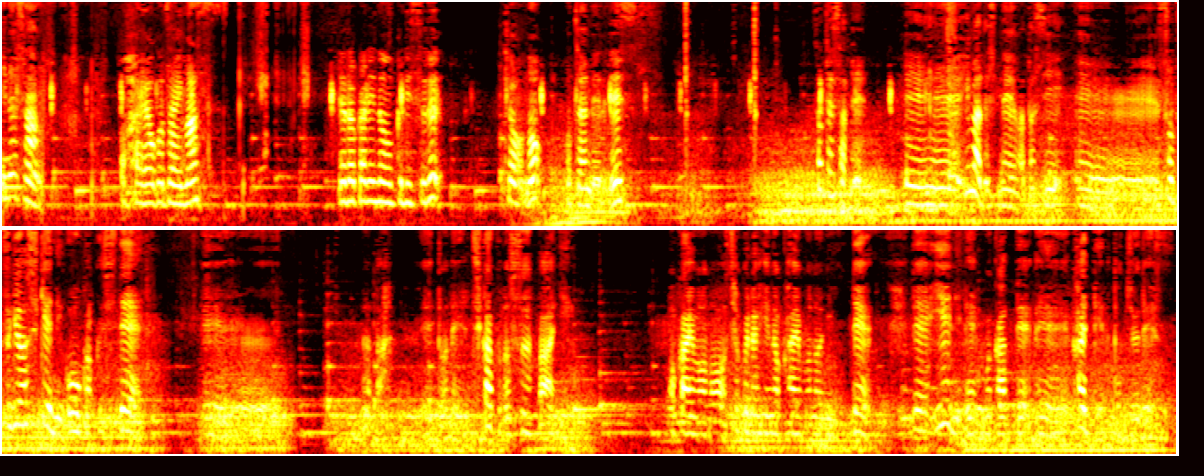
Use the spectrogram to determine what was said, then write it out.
皆さん、おはようございます。ヤドカリのお送りする今日のおチャンネルです。さてさて、えー、今ですね、私、えー、卒業試験に合格して、えー、なんだ、えっ、とね、近くのスーパーにお買い物、食料品の買い物に行って、で、家にね、向かって、えー帰っている途中です。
